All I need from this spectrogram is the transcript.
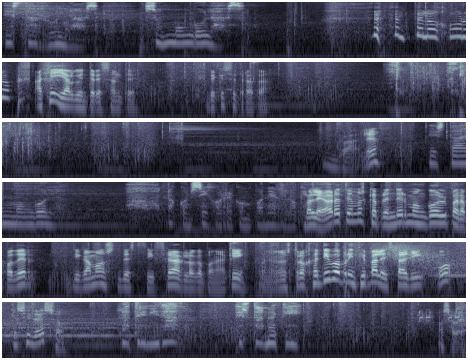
Estas ruinas son mongolas. Te lo juro. Aquí hay algo interesante. ¿De qué se trata? Vale. Está en mongol. No consigo recomponer lo que... Vale, ahora tenemos que aprender mongol para poder, digamos, descifrar lo que pone aquí. Bueno, nuestro objetivo principal está allí. ¡Oh! ¿Qué ha sido eso? La Trinidad. Están aquí. Vamos a ver.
